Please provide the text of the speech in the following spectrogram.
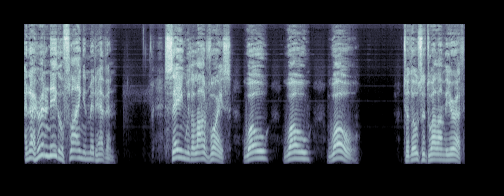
and I heard an eagle flying in mid heaven saying with a loud voice, Woe, woe, woe to those who dwell on the earth,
